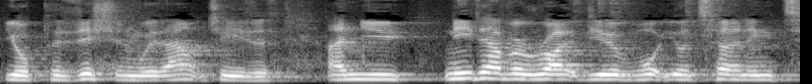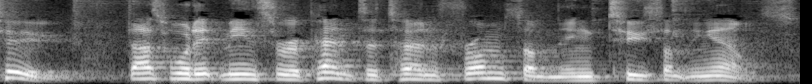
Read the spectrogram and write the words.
your position without Jesus. And you need to have a right view of what you're turning to. That's what it means to repent, to turn from something to something else.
